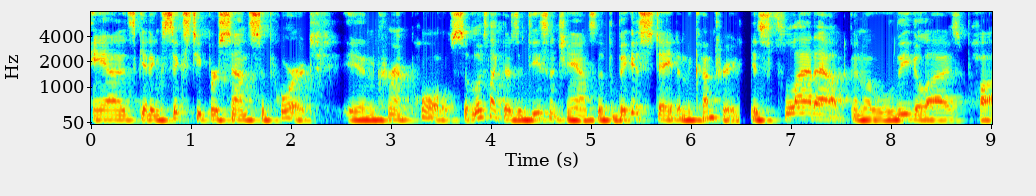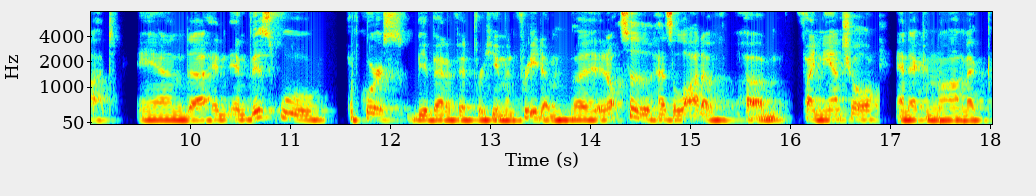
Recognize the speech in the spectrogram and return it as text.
And it's getting 60% support in current polls. So it looks like there's a decent chance that the biggest state in the country is flat out going to legalize pot. And, uh, and, and this will of course, be a benefit for human freedom, but it also has a lot of um, financial and economic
